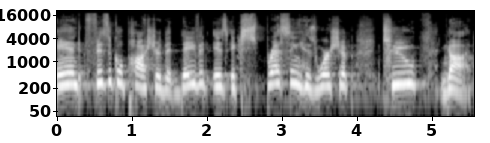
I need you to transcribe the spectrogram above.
and physical posture that David is expressing his worship to God.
